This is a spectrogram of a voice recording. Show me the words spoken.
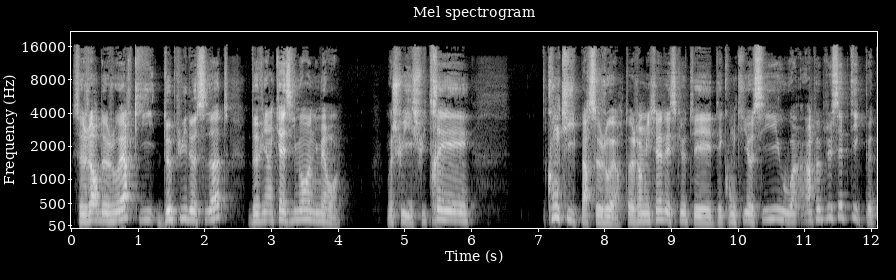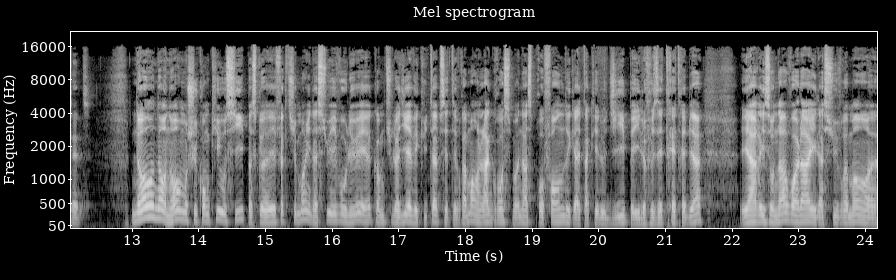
Ce genre de joueur qui, depuis le slot, devient quasiment un numéro un. Moi, je suis, très conquis par ce joueur. Toi, Jean-Michel, est-ce que tu es, conquis aussi ou un peu plus sceptique peut-être? Non, non, non, moi je suis conquis aussi parce qu'effectivement il a su évoluer. hein. Comme tu l'as dit avec UTEP, c'était vraiment la grosse menace profonde qui a attaqué le deep et il le faisait très très bien. Et Arizona, voilà, il a su vraiment euh,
